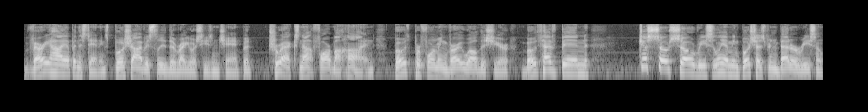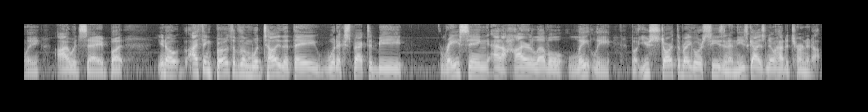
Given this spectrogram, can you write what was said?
very high up in the standings. Busch, obviously, the regular season champ, but Truex not far behind. Both performing very well this year. Both have been just so so recently. I mean, Busch has been better recently, I would say, but you know, I think both of them would tell you that they would expect to be racing at a higher level lately. But you start the regular season, and these guys know how to turn it up.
